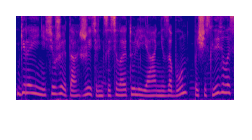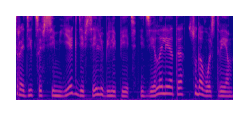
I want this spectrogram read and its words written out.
Героине сюжета, жительница села Этулия Анни Забун, посчастливилось родиться в семье, где все любили петь. И делали это с удовольствием.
